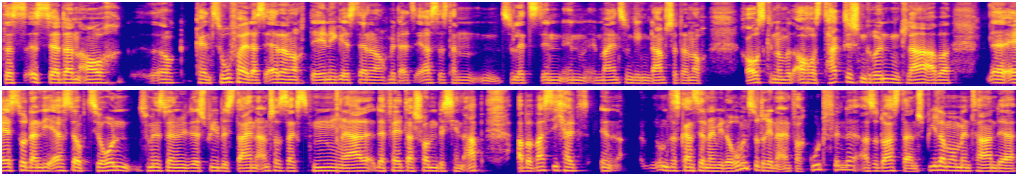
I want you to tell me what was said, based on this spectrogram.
das ist ja dann auch auch kein Zufall, dass er dann noch derjenige ist, der dann auch mit als erstes dann zuletzt in, in, in Mainz und gegen Darmstadt dann noch rausgenommen wird. Auch aus taktischen Gründen, klar, aber äh, er ist so dann die erste Option, zumindest wenn du dir das Spiel bis dahin anschaust, sagst, hm, ja, der fällt da schon ein bisschen ab. Aber was ich halt, in, um das Ganze dann wieder rumzudrehen, einfach gut finde, also du hast da einen Spieler momentan, der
